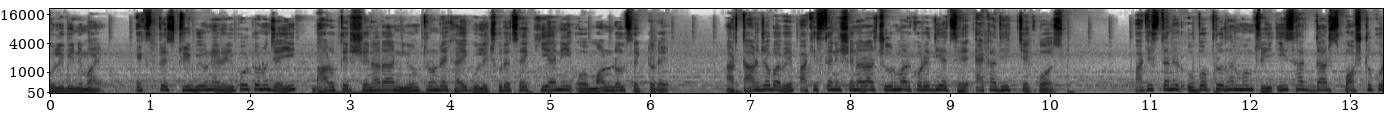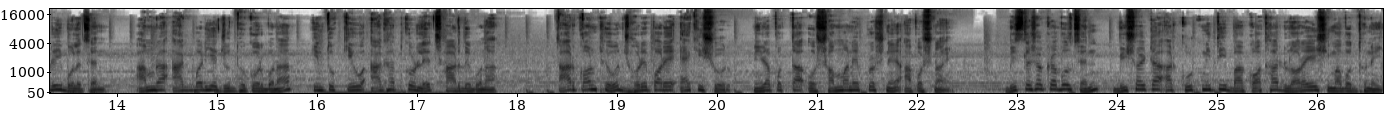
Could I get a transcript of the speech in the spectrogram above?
গুলি বিনিময় এক্সপ্রেস ট্রিবিউনের রিপোর্ট অনুযায়ী ভারতের সেনারা নিয়ন্ত্রণ রেখায় গুলি ছুড়েছে কিয়ানি ও মন্ডল সেক্টরে। আর তার জবাবে পাকিস্তানি সেনারা চুরমার করে দিয়েছে একাধিক চেকপোস্ট। পাকিস্তানের উপপ্রধানমন্ত্রী ইসহাকদার স্পষ্ট করেই বলেছেন, আমরা আগ বাড়িয়ে যুদ্ধ করব না, কিন্তু কেউ আঘাত করলে ছাড় দেব না। তার কণ্ঠেও ঝরে পড়ে একই সুর, নিরাপত্তা ও সম্মানের প্রশ্নে আপোষ নয়। বিশ্লেষকরা বলছেন, বিষয়টা আর কূটনীতি বা কথার লড়াইয়ে সীমাবদ্ধ নেই।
